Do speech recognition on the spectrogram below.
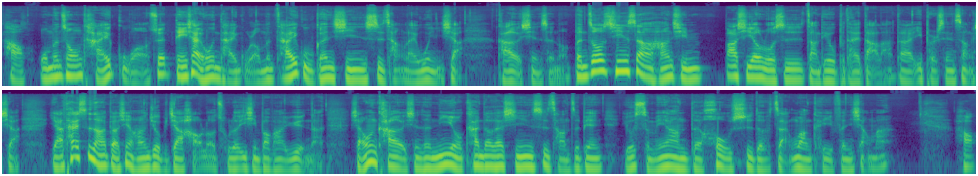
好，我们从台股哦，所以等一下也问台股了。我们台股跟新市场来问一下卡尔先生哦，本周新市场行情。巴西、俄罗斯涨跌幅不太大了，大概一 percent 上下。亚太市场的表现好像就比较好了，除了疫情爆发的越南。想问卡尔先生，你有看到在新兴市场这边有什么样的后市的展望可以分享吗？好，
